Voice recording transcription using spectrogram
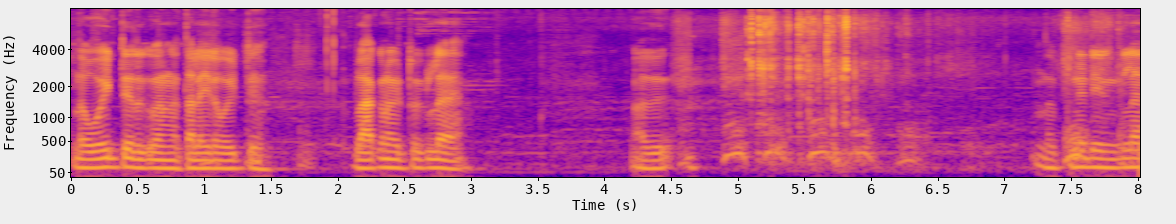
இந்த ஒயிட்டு இருக்கு பாருங்க தலையில் ஒயிட்டு பிளாக் அண்ட் ஒயிட் இருக்குல்ல? அது. இந்த பின்னாடி இருக்குல்ல?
